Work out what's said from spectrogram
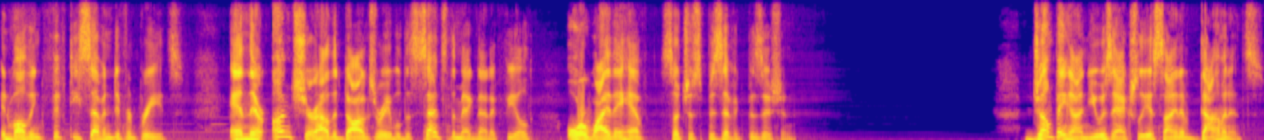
involving 57 different breeds, and they're unsure how the dogs are able to sense the magnetic field or why they have such a specific position. Jumping on you is actually a sign of dominance.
